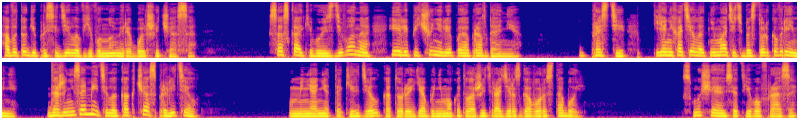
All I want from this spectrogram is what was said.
а в итоге просидела в его номере больше часа. Соскакиваю с дивана и лепечу нелепое оправдание. «Прости, я не хотела отнимать у тебя столько времени. Даже не заметила, как час пролетел». У меня нет таких дел, которые я бы не мог отложить ради разговора с тобой. Смущаюсь от его фразы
